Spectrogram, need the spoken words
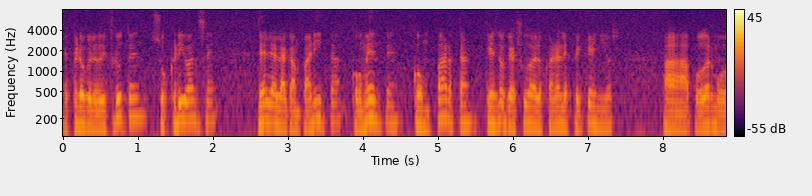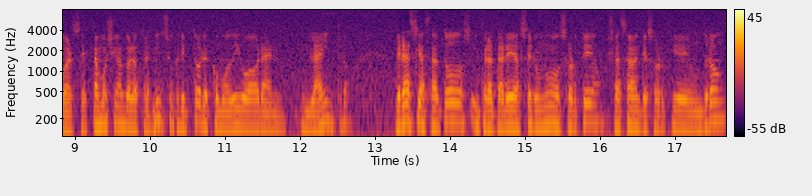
espero que lo disfruten, suscríbanse, denle a la campanita, comenten, compartan, que es lo que ayuda a los canales pequeños, a poder moverse. Estamos llegando a los 3.000 suscriptores, como digo ahora en, la intro. Gracias a todos y trataré de hacer un nuevo sorteo. Ya saben que sorteé un dron.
